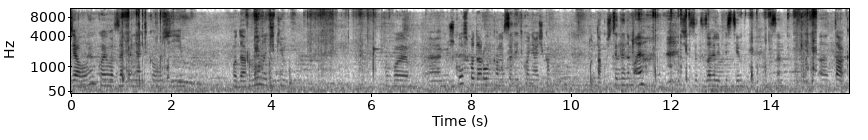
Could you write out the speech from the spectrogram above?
Ялинкою от за конячка ось її подаруночки. В е, мішку з подарунками сидить конячка. Тут також ціни немає. Що це взагалі пістін. Все. Е, так,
